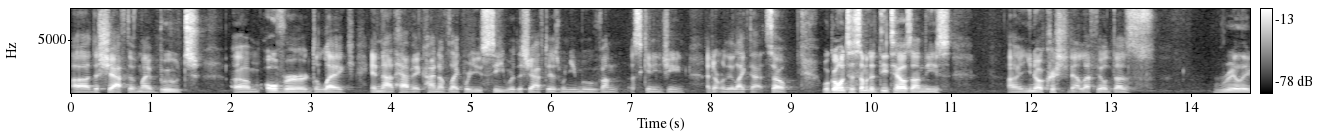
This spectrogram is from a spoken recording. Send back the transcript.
uh, the shaft of my boot um, over the leg and not have it kind of like where you see where the shaft is when you move on a skinny jean. I don't really like that. So we'll go into some of the details on these. Uh, you know, Christian at Left Field does really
